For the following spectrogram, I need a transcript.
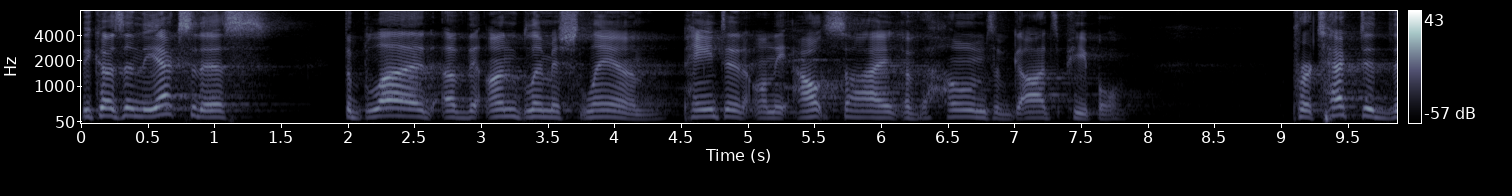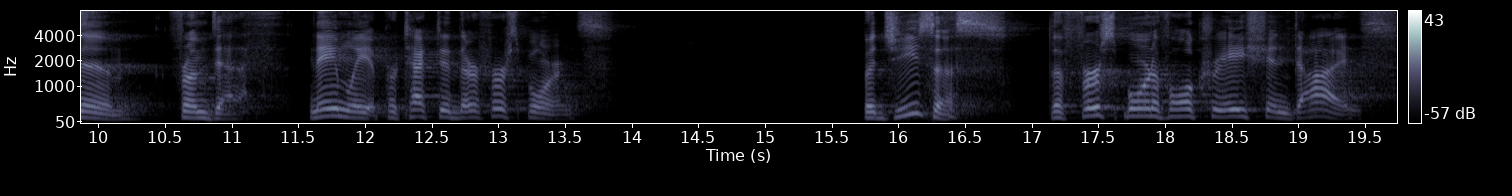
Because in the Exodus, the blood of the unblemished lamb painted on the outside of the homes of God's people protected them from death. Namely, it protected their firstborns. But Jesus, the firstborn of all creation, dies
